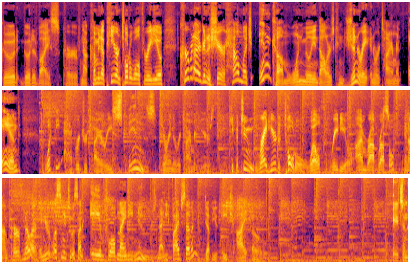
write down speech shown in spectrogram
Good, good advice, Kurt. Now, coming up here on Total Wealth Radio, Kurt and I are going to share how much income $1 million can generate in retirement and what the average retiree spends during their retirement years. Keep it tuned right here to Total Wealth Radio. I'm Rob Russell. And I'm Kurt Miller. And you're listening to us on AM 1290 News 95.7 WHIO. It's an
